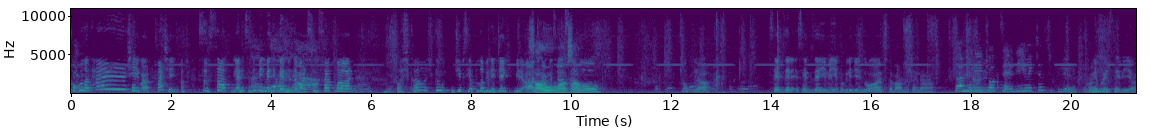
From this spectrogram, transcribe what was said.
Kokonat, her şey var. Her şey. Sırsak, yani sizin bilmedikleriniz de var. Sırsak var. Başka başka cips yapılabilecek bir ağaç var Sao mesela. var, sao. Çok ya. Sebze sebze yemeği yapabileceğiniz o ağaç da var mesela. Ben burayı Yani. çok sevdiğim için süpürüyorum şu an. Konya burayı seviyor.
